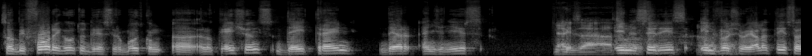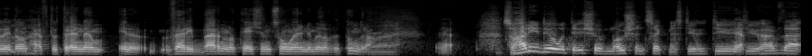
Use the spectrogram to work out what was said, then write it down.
So before they go to these remote uh, locations, they train their engineers Yeah, exactly. in the cities in virtual reality, so they don't have to train them in a very barren location somewhere in the middle of the tundra. Right. Yeah. So how do you deal with the issue of motion sickness? Do you do you, Yeah. do you have that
